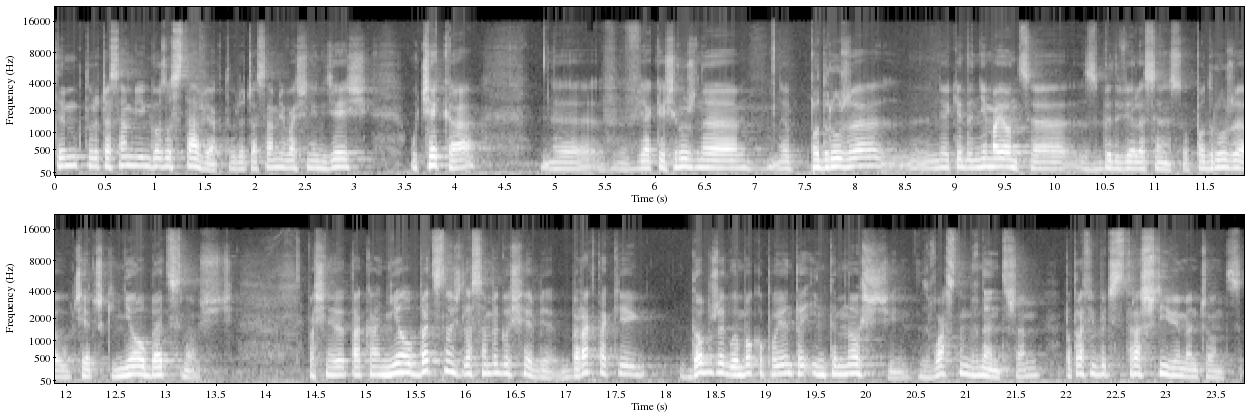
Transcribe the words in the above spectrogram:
tym, który czasami go zostawia, który czasami właśnie gdzieś ucieka w jakieś różne podróże, niekiedy nie mające zbyt wiele sensu. Podróże, ucieczki, nieobecność. Właśnie taka nieobecność dla samego siebie, brak takiej dobrze, głęboko pojętej intymności z własnym wnętrzem potrafi być straszliwie męczący.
